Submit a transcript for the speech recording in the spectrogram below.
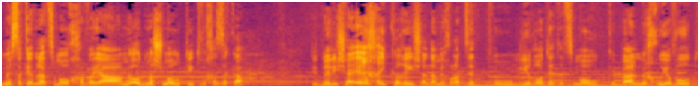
מסכם לעצמו חוויה מאוד משמעותית וחזקה. נדמה לי שהערך העיקרי שאדם יכול לצאת הוא לראות את עצמו כבעל מחויבות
